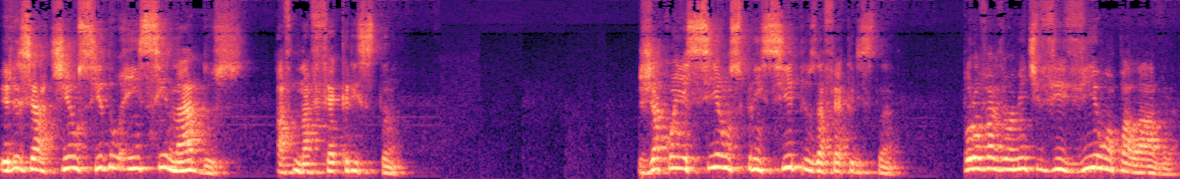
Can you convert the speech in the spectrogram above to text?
eles já tinham sido ensinados na fé cristã. Já conheciam os princípios da fé cristã. Provavelmente viviam a palavra.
